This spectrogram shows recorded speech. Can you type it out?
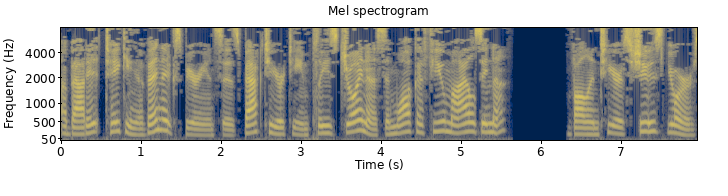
about it taking event experiences back to your team. Please join us and walk a few miles in a volunteer's shoes. Yours.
